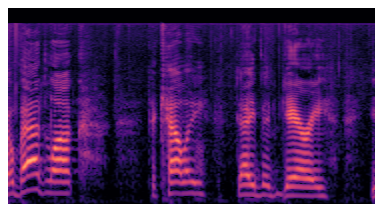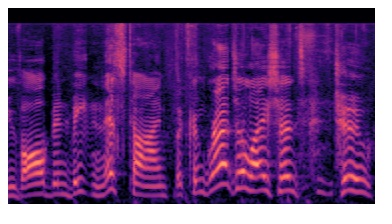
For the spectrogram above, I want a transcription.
So bad luck to Kelly, David, Gary. You've all been beaten this time, but congratulations to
